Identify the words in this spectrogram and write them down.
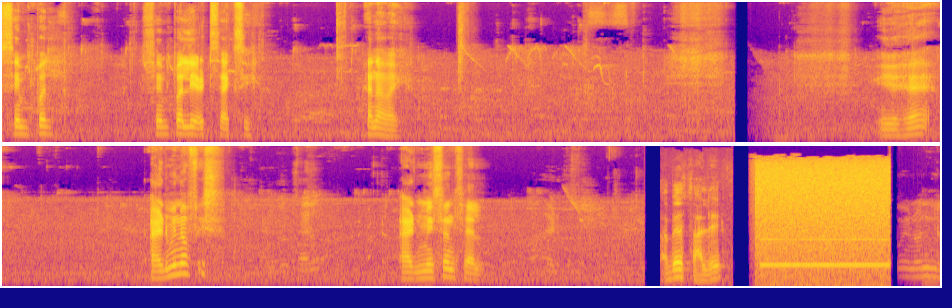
सिंपल सिंपल येट सेक्सी है ना भाई? ये है एडमिन ऑफ़िस एडमिशन सेल अबे साले। इन्होंने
